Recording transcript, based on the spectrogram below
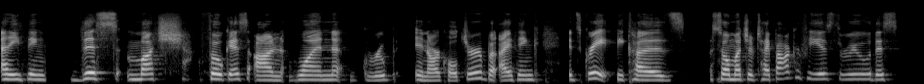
anything this much focus on one group in our culture, but I think it's great because so much of typography is through this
